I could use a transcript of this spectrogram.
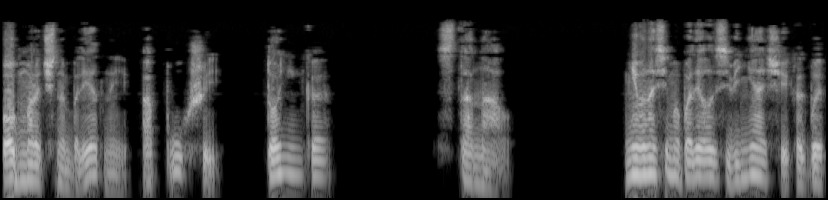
обморочно-бледный, опухший, тоненько стонал. Невыносимо болела звенящая, как бы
